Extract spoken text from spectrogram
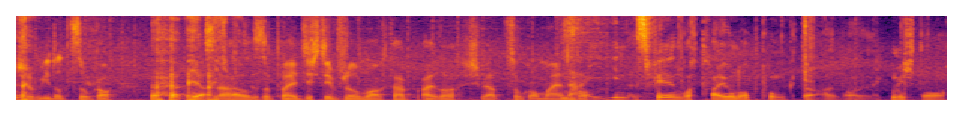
Schon wieder Zucker. ja, ich auch. Sagte, sobald ich den Flohmarkt hab, Alter, ich werde Zuckermeister. Nein, es fehlen noch 300 Punkte. Alter, leck mich doch.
